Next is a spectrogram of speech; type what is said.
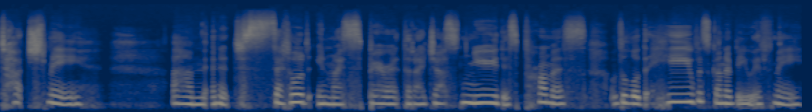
touched me um, and it just settled in my spirit that I just knew this promise of the Lord that He was going to be with me,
